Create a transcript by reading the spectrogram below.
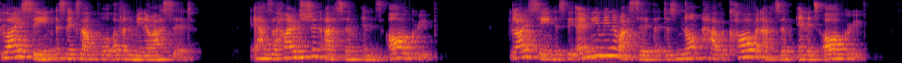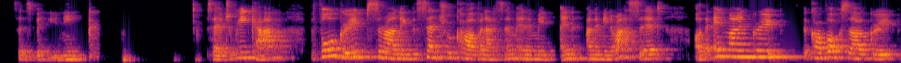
Glycine is an example of an amino acid. It has a hydrogen atom in its R group. Glycine is the only amino acid that does not have a carbon atom in its R group, so it's a bit unique. So, to recap, the four groups surrounding the central carbon atom in, an amino acid are the amine group, the carboxyl group,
